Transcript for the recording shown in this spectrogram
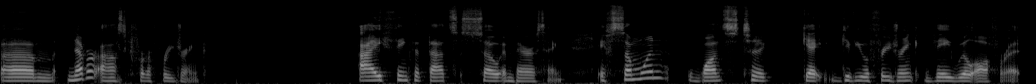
Um, never ask for a free drink. I think that that's so embarrassing. If someone wants to get give you a free drink, they will offer it.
